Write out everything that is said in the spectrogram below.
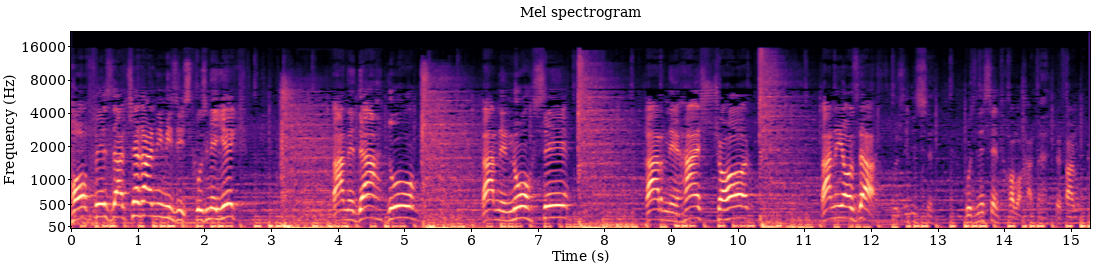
حافظ در چه قرنی میزیست گزینه یک قرن ده دو قرن نه سه قرن هشت چهار قرن یازده. گزینه سه. گزینه سه انتخاب آخر. بفرمایید.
